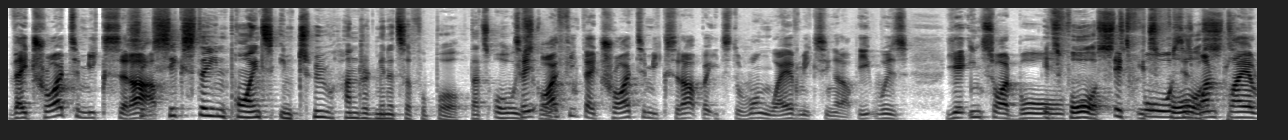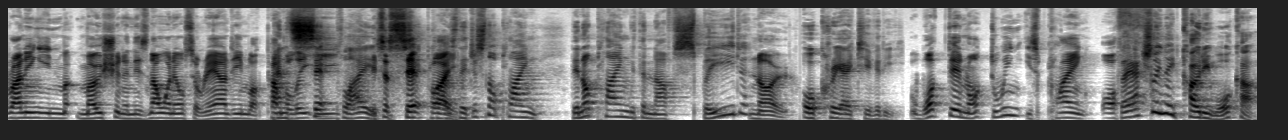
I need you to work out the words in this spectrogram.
They tried to mix it up. 16 points in 200 minutes of football. That's all we See, scored. I think they tried to mix it up, but it's the wrong way of mixing it up. It was, yeah, inside ball. It's forced. It's It's forced. There's one player running in motion, and there's no one else around him, like and set plays. It's a set, play. plays. They're just not playing. They're not playing with enough speed No, or creativity. what they're not doing is playing off. They actually need Cody Walker.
